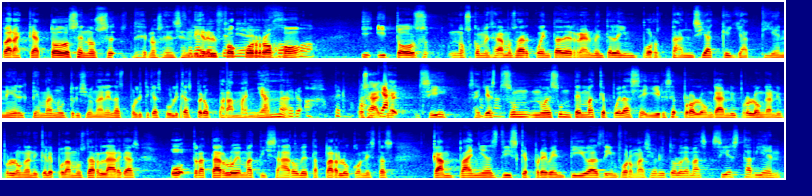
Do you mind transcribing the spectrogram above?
para que a todos se nos, se nos encendiera, el, foco rojo y, todos nos comenzamos a dar cuenta de realmente la importancia que ya tiene el tema nutricional en las políticas públicas, pero para mañana. Pero, o sea, sí, o sea, ya esto no es un tema que pueda seguirse prolongando y prolongando y prolongando y que le podamos dar largas o tratarlo de matizar o de taparlo con estas campañas disque preventivas de información y todo lo demás. Sí está bien,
